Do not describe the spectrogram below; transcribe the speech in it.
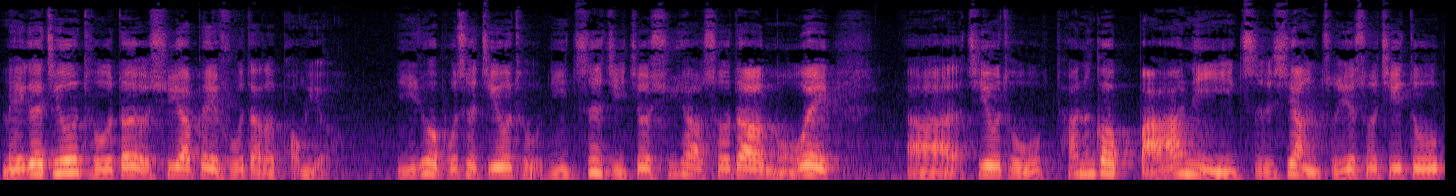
每个基督徒都有需要被辅导的朋友。你若不是基督徒，你自己就需要收到某位啊基督徒，他能够把你指向主耶稣基督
